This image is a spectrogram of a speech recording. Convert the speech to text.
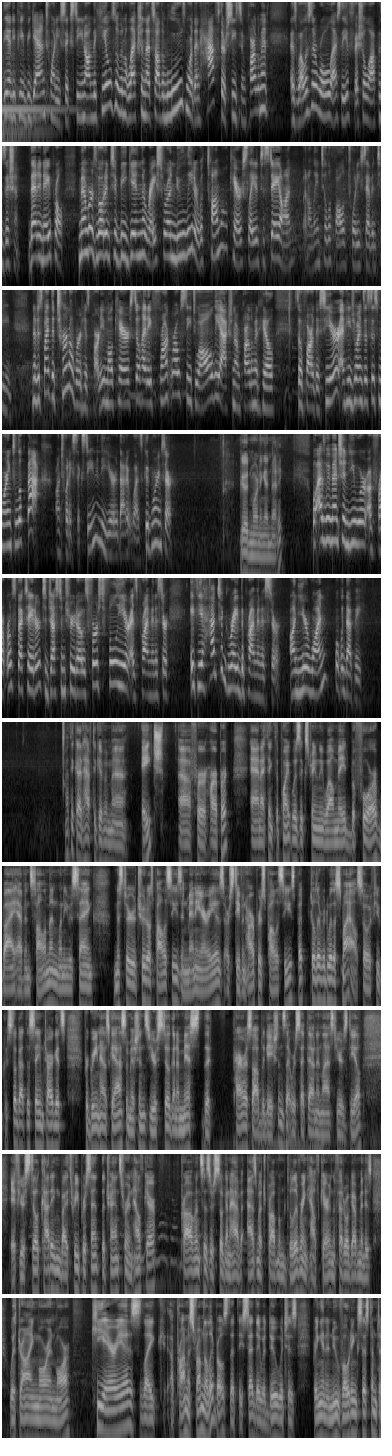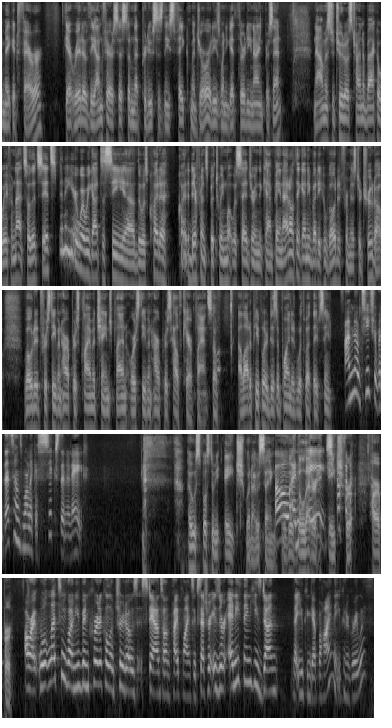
The NDP began 2016 on the heels of an election that saw them lose more than half their seats in Parliament, as well as their role as the official opposition. Then in April, members voted to begin the race for a new leader, with Tom Mulcair slated to stay on, but only until the fall of 2017. Now, despite the turnover in his party, Mulcair still had a front row seat to all the action on Parliament Hill so far this year, and he joins us this morning to look back on 2016 and the year that it was. Good morning, sir. Good morning, Anne Marie. Well, as we mentioned, you were a front row spectator to Justin Trudeau's first full year as Prime Minister. If you had to grade the Prime Minister on year one, what would that be? I think I'd have to give him a H uh, for Harper. And I think the point was extremely well made before by Evan Solomon when he was saying Mr. Trudeau's policies in many areas are Stephen Harper's policies, but delivered with a smile. So if you've still got the same targets for greenhouse gas emissions, you're still going to miss the Paris obligations that were set down in last year's deal. If you're still cutting by 3% the transfer in healthcare, provinces are still going to have as much problem delivering healthcare, and the federal government is withdrawing more and more key areas like a promise from the Liberals that they said they would do, which is bring in a new voting system to make it fairer, get rid of the unfair system that produces these fake majorities when you get 39%. Now Mr. Trudeau is trying to back away from that. So it's it's been a year where we got to see uh, there was quite a quite a difference between what was said during the campaign. I don't think anybody who voted for Mr. Trudeau voted for Stephen Harper's climate change plan or Stephen Harper's health care plan. So a lot of people are disappointed with what they've seen. I'm no teacher, but that sounds more like a six than an eight. it was supposed to be H, what I was saying. Oh, the, the, the letter H. H for Harper. All right, well, let's move on. You've been critical of Trudeau's stance on pipelines, et cetera. Is there anything he's done that you can get behind, that you can agree with?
